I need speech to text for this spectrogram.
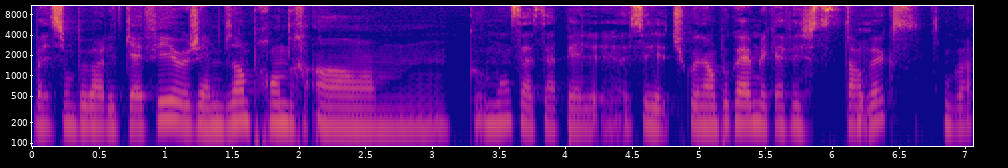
bah, si on peut parler de café, euh, j'aime bien prendre un. Comment ça s'appelle? Tu connais un peu quand même les cafés Starbucks ou pas?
